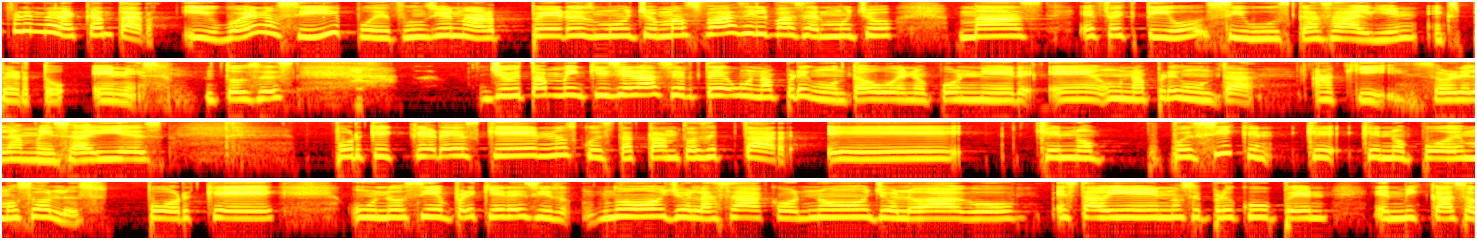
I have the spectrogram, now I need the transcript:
aprender a cantar. Y bueno, sí, puede funcionar, pero es mucho más fácil, va a ser mucho más efectivo si buscas a alguien experto en eso. Entonces, yo también quisiera hacerte una pregunta, bueno, poner eh, una pregunta aquí sobre la mesa y es, ¿por qué crees que nos cuesta tanto aceptar eh, que no, pues sí, que, que no podemos solos? Porque uno siempre quiere decir, no, yo la saco, no, yo lo hago, está bien, no se preocupen. En mi caso,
